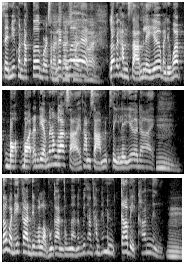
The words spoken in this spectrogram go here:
semiconductor บริษัทใช่แรกใช่ใช่ใช่ๆแล้วไปทำสาม layer หมายถึงว่าบอร์ดบอร์ดอันเดียวไม่ต้องลากสายทำสามสี่ layer ได้แล้ววันนี้การ develop ของการตรงนั้นคุณพิธานทำให้มันก้าวไปอีกขั้นหนึ่งอืม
